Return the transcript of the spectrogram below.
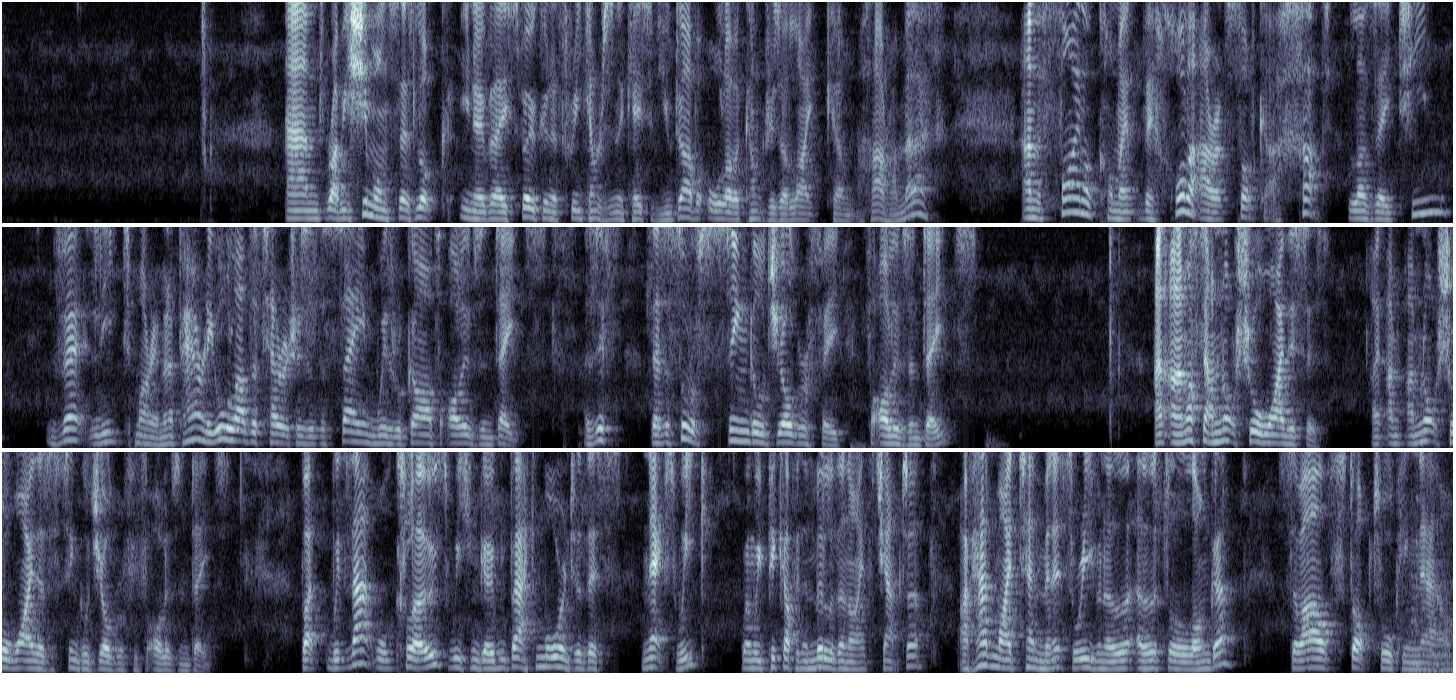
And Rabbi Shimon says, look, you know, they've spoken of three countries in the case of Yudah, but all other countries are like um, Har HaMelech. And the final comment, Vechola aratzot ka'achat lazeitim ve'lit marim. And apparently all other territories are the same with regard to olives and dates, as if there's a sort of single geography for olives and dates. And I must say, I'm not sure why this is. I, am I'm not sure why there's a single geography for olives and dates. But with that, we'll close. We can go back more into this next week when we pick up in the middle of the ninth chapter. I've had my 10 minutes or even a, a little longer, so I'll stop talking now.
